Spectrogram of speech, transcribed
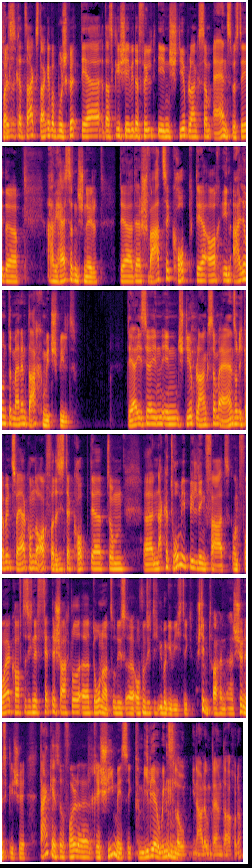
weil du es gerade sagst. Danke, Babuschka. Der das Klischee wieder füllt in Stirb langsam 1. Weißt du, der, ah, wie heißt er denn schnell? Der, der schwarze Cop, der auch in Alle unter meinem Dach mitspielt. Der ist ja in, in Stirb langsam 1 und ich glaube im Zweier kommt er auch vor. Das ist der Cop, der zum äh, Nakatomi Building fahrt und vorher kauft er sich eine fette Schachtel äh, Donuts und ist äh, offensichtlich übergewichtig. Stimmt, auch ein äh, schönes Klischee. Danke, so voll äh, regiemäßig. Familie Winslow in alle unter einem Dach, oder?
